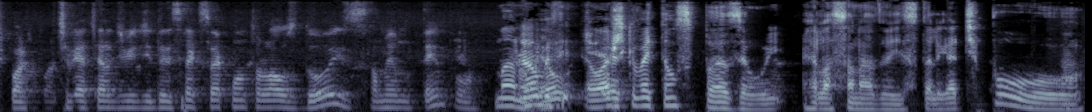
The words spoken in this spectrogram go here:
Tipo, tiver a tela dividida, será que você vai controlar os dois ao mesmo tempo? Mano, Não, eu, eu acho que vai ter uns puzzles relacionados a isso, tá ligado? Tipo.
